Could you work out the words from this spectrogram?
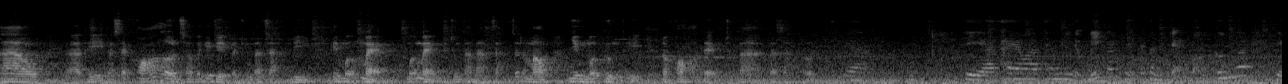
thao À, thì nó sẽ khó hơn so với cái việc là chúng ta giảm đi cái mỡ mềm mỡ mềm thì chúng ta làm giảm rất là mau nhưng mỡ cứng thì nó khó để chúng ta, ta giảm hơn. Yeah. thì à, theo à, theo như được biết á, thì cái tình trạng mỡ cứng á, thì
